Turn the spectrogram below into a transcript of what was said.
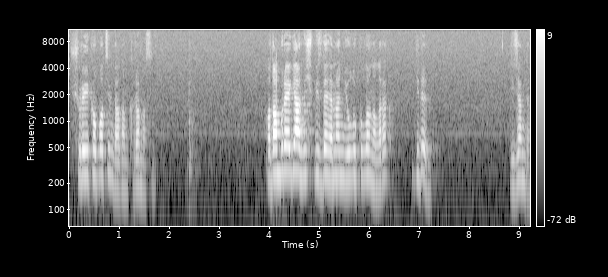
Şurayı kapatayım da adam kıramasın. Adam buraya gelmiş. Biz de hemen yolu kullanarak gidelim. Diyeceğim de.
